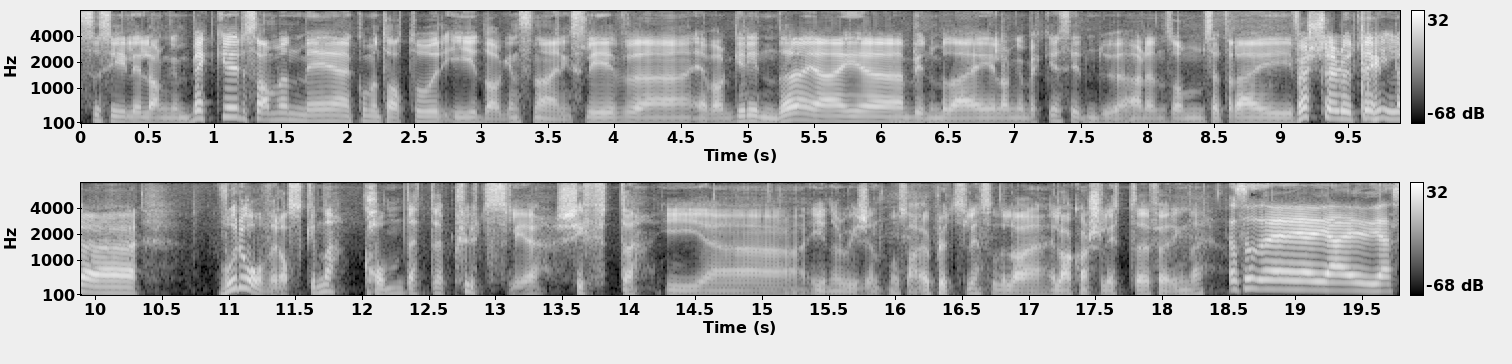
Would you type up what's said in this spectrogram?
Cecilie Langen Becker, sammen med kommentator i Dagens Næringsliv, Eva Grinde. Jeg begynner med deg, Langen Becker, siden du er den som setter deg først, ser det ut til. Hvor overraskende kom dette plutselige skiftet i, uh, i Norwegian? Nå sa jeg jo plutselig, så det la, la kanskje litt uh, føring der. Altså, det, jeg, jeg,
